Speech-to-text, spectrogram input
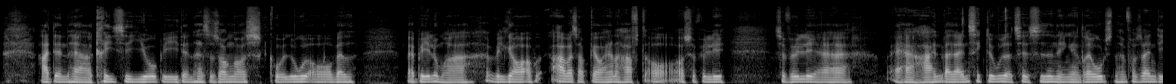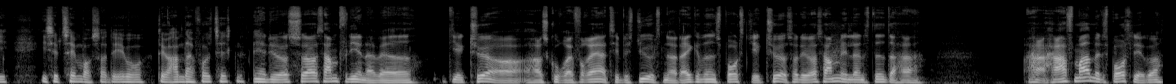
har den her krise i OB i den her sæson også gået ud over, hvad, hvad Bælum har, hvilke arbejdsopgaver han har haft, og, og selvfølgelig, selvfølgelig er, er, har han været ansigtet ud til siden Inge André Olsen han forsvandt i, i september, så det er, jo, det er jo ham, der har fået tæskene. Ja, det er jo så sammen, fordi han har været direktør og har skulle referere til bestyrelsen, og der ikke har været en sportsdirektør, så er det jo også ham et eller andet sted, der har, har, har haft meget med det sportslige at gøre,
